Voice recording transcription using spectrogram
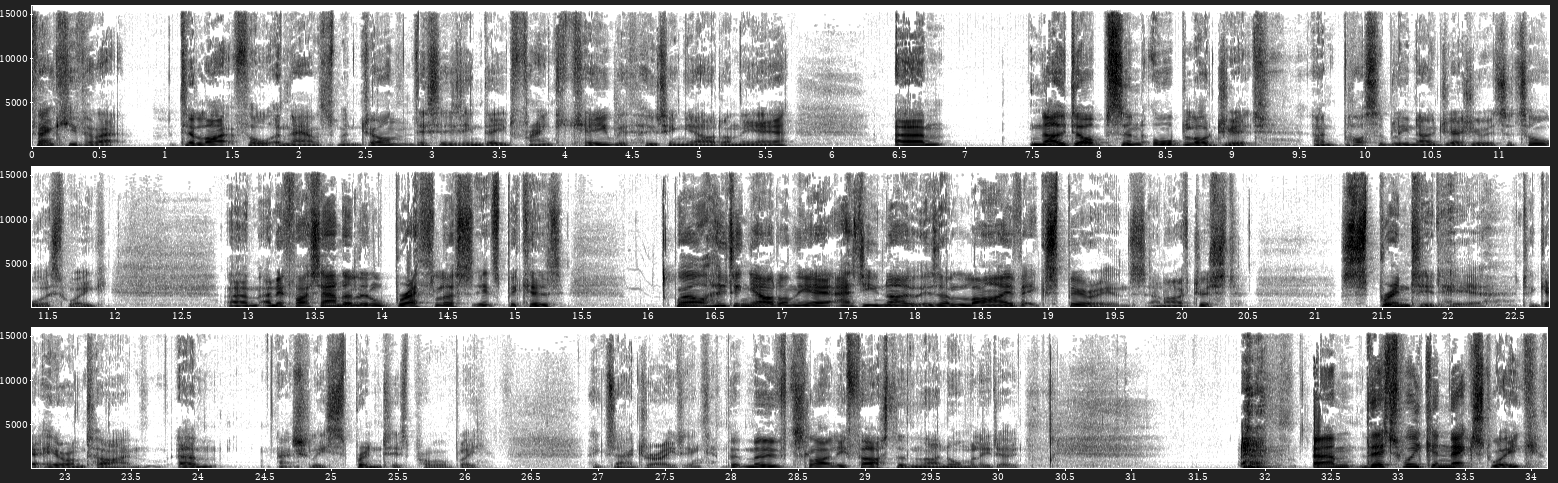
Thank you for that delightful announcement, John. This is indeed Frank Key with Hooting Yard on the air. Um, no Dobson or Blodgett, and possibly no Jesuits at all this week. Um, and if I sound a little breathless, it's because, well, Hooting Yard on the air, as you know, is a live experience, and I've just sprinted here to get here on time. Um, actually, sprint is probably exaggerating, but moved slightly faster than I normally do. um, this week and next week,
